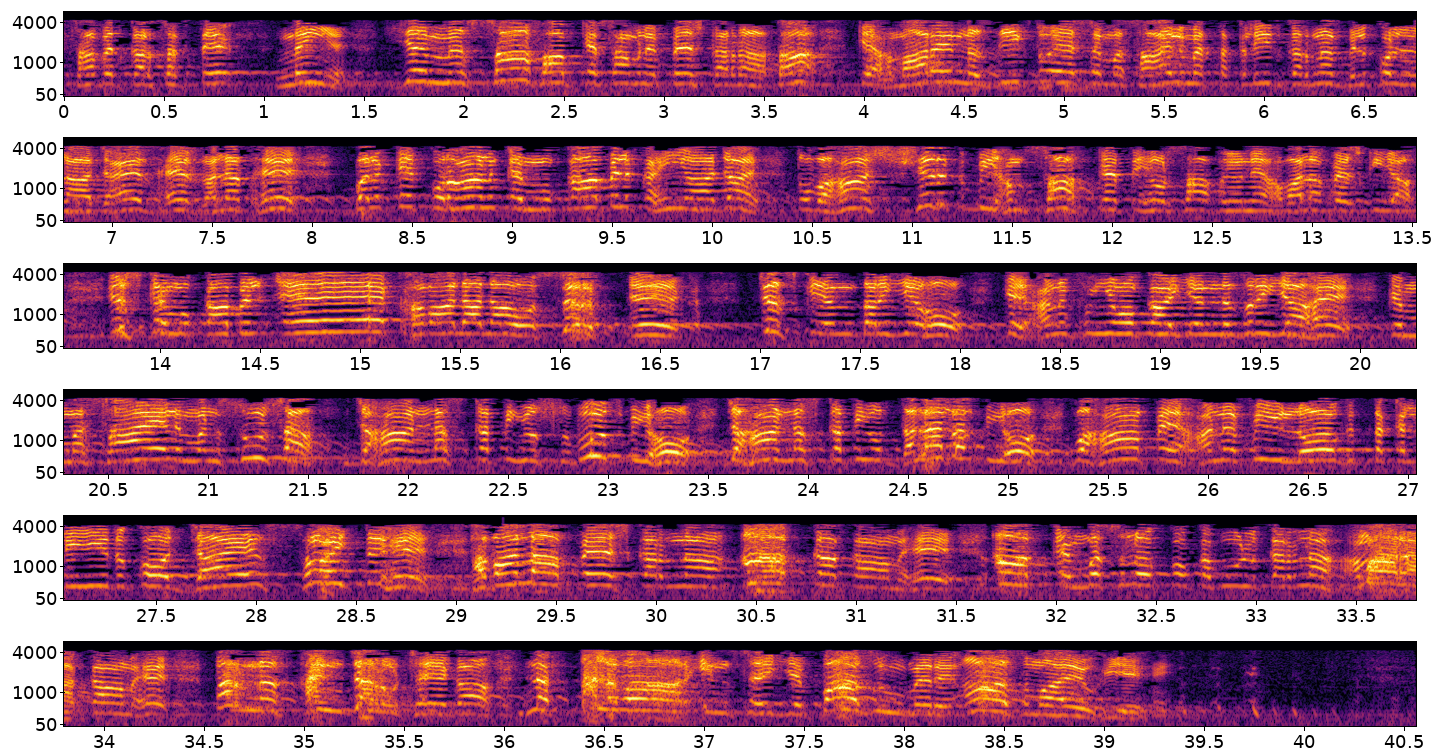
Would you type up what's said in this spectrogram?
ثابت کر سکتے نہیں ہے یہ میں صاف آپ کے سامنے پیش کر رہا تھا کہ ہمارے نزدیک تو ایسے مسائل میں تقلید کرنا بالکل ناجائز ہے، غلط ہے۔ بلکہ قرآن کے مقابل کہیں آ جائے تو وہاں شرک بھی ہم صاف کہتے ہیں اور صاف انہوں نے حوالہ پیش کیا۔ اس کے مقابل ایک حوالہ نہ ہو، صرف ایک۔ جس کے اندر یہ ہو کہ حنفیوں کا یہ نظریہ ہے کہ مسائل منسوسہ، جہاں نسکتی ثبوت بھی ہو، جہاں نسکتی دلالت بھی ہو، وہاں پہ حنفی لوگ تقلید کو جائز سمجھتے ہیں۔ حوالہ پیش کرنا آپ کا کام ہے، آپ کے مسئلوں کو قبول کرنا ہمارا کام ہے، پر نہ خنجر اٹھے گا، نہ تلوار ان سے یہ بازو میرے آزمائے ہوئے ہیں۔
